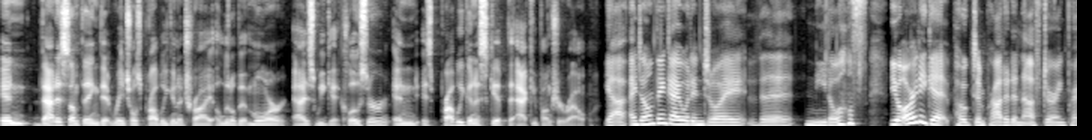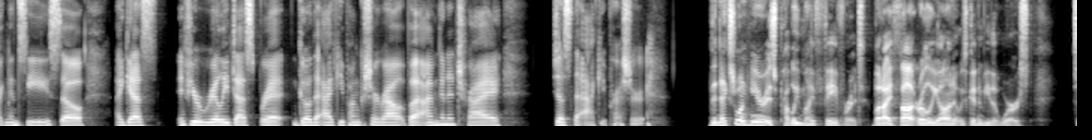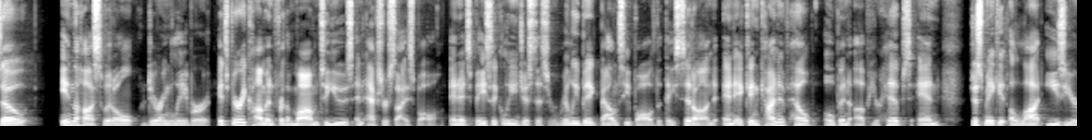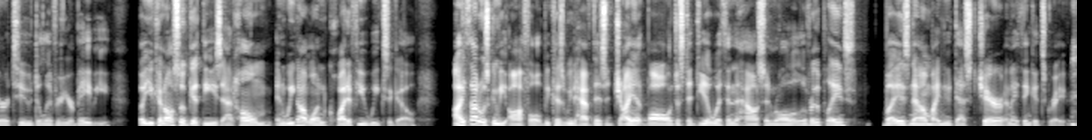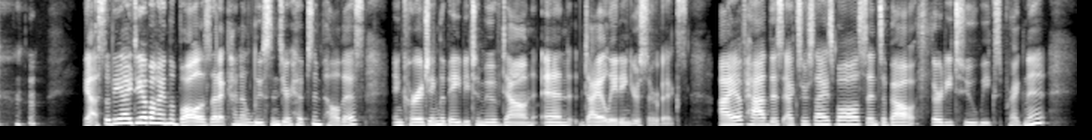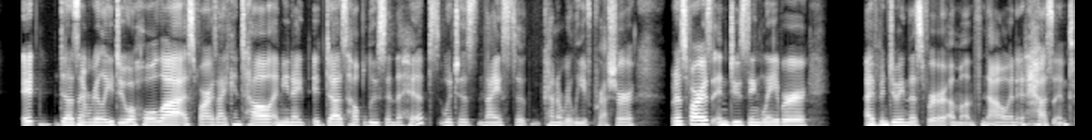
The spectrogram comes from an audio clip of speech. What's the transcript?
And that is something that Rachel's probably going to try a little bit more as we get closer and is probably going to skip the acupuncture route. Yeah, I don't think I would enjoy the needles. you already get poked and prodded enough during pregnancy. So I guess if you're really desperate, go the acupuncture route. But I'm going to try just the acupressure. The next one here is probably my favorite, but I thought early on it was going to be the worst. So, in the hospital during labor, it's very common for the mom to use an exercise ball. And it's basically just this really big bouncy ball that they sit on. And it can kind of help open up your hips and just make it a lot easier to deliver your baby. But you can also get these at home. And we got one quite a few weeks ago. I thought it was going to be awful because we'd have this giant ball just to deal with in the house and roll all over the place. But it is now my new desk chair. And I think it's great. Yeah, so the idea behind the ball is that it kind of loosens your hips and pelvis, encouraging the baby to move down and dilating your cervix. I have had this exercise ball since about 32 weeks pregnant. It doesn't really do a whole lot as far as I can tell. I mean, I, it does help loosen the hips, which is nice to kind of relieve pressure. But as far as inducing labor, I've been doing this for a month now and it hasn't.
